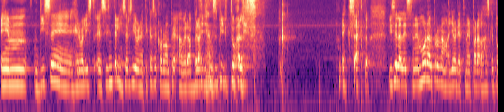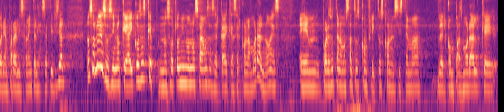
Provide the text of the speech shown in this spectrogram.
Em, dice Herbalist, eh, si es inteligencia cibernética se corrompe, a Bryans virtuales. Exacto. Dice la ley, tener moral programada habría tener paradojas que podrían paralizar la inteligencia artificial. No solo eso, sino que hay cosas que nosotros mismos no sabemos acerca de qué hacer con la moral. No es em, por eso tenemos tantos conflictos con el sistema del compás moral que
